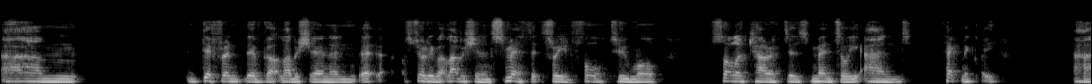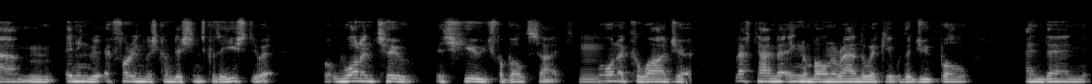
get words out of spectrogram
Um, different, they've got Labuschagne and uh, Australia got Labuschagne and Smith at three and four, two more solid characters mentally and technically um, in English for English conditions because they're used to it. But one and two is huge for both sides. Mm. Warner Khawaja, left-hander, England bowling around the wicket with a Duke ball, and then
